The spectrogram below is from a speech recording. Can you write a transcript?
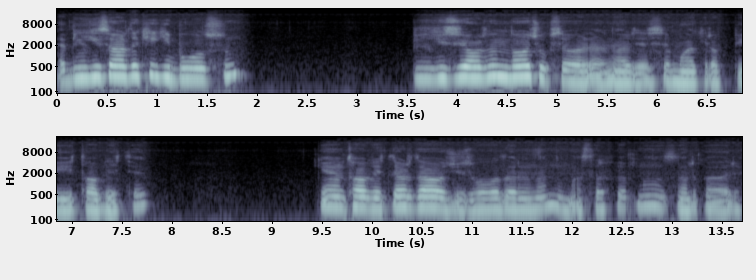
Ya bilgisayardaki gibi olsun bilgisayardan daha çok severler neredeyse Minecraft bir tableti. Yani tabletler daha ucuz babalarından da masraf yapmazlar gari.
